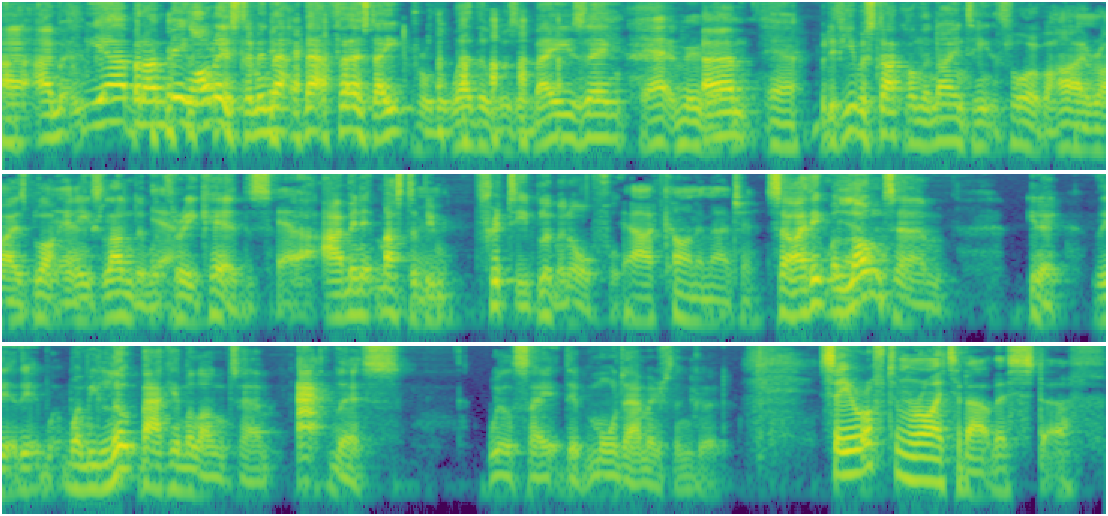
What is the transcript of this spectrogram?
Uh, I'm, yeah, but I'm being honest. I mean, that, that first April, the weather was amazing. Yeah, we- Um, yeah. But if you were stuck on the 19th floor of a high rise block in East London with Yeah. three kids, Yeah. I mean, it must have been pretty blooming awful. I can't imagine. So I think the long term, you know, the, the, when we look back in the long term at this, we'll say it did more damage than good. So you're often right about this stuff.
